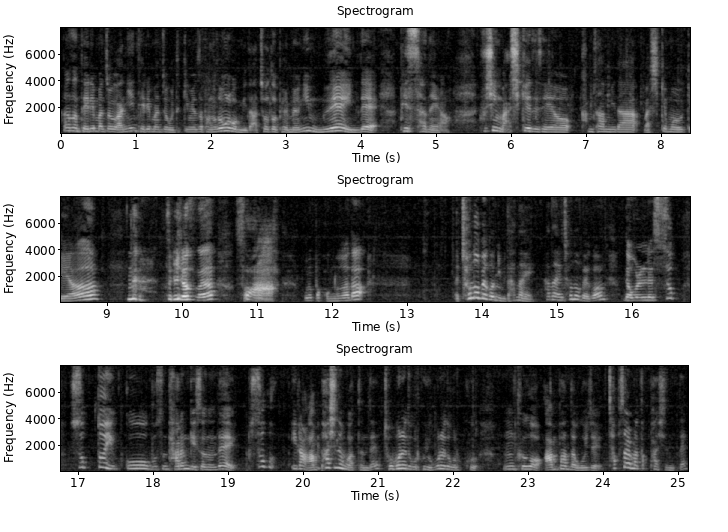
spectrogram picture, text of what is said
항상 대리만족 아닌 대리만족을 느끼면서 방송을 봅니다. 저도 별명이 미애인데 비슷하네요. 후식 맛있게 드세요. 감사합니다. 맛있게 먹을게요. 들렸어요? 쏴! 우리 오빠 건강하다. 1,500원입니다. 하나에. 하나에 1,500원. 근데 원래 쑥 쑥도 있고 무슨 다른 게 있었는데 쑥이랑 안 파시는 것 같은데. 저번에도 그렇고 요번에도 그렇고 음 그거 안 판다고 이제 찹쌀만 딱 파시는데.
